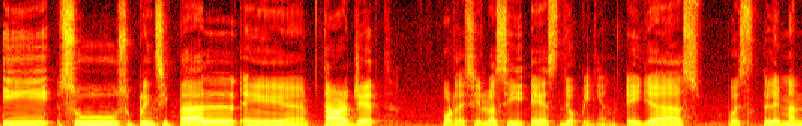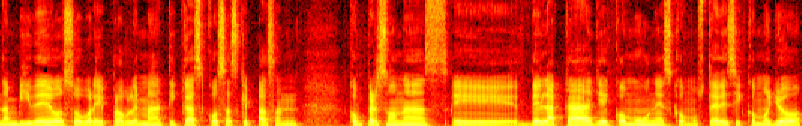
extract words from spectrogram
Y su, su principal eh, target por decirlo así, es de opinión. Ellas pues le mandan videos sobre problemáticas, cosas que pasan con personas eh, de la calle, comunes como ustedes y como yo.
